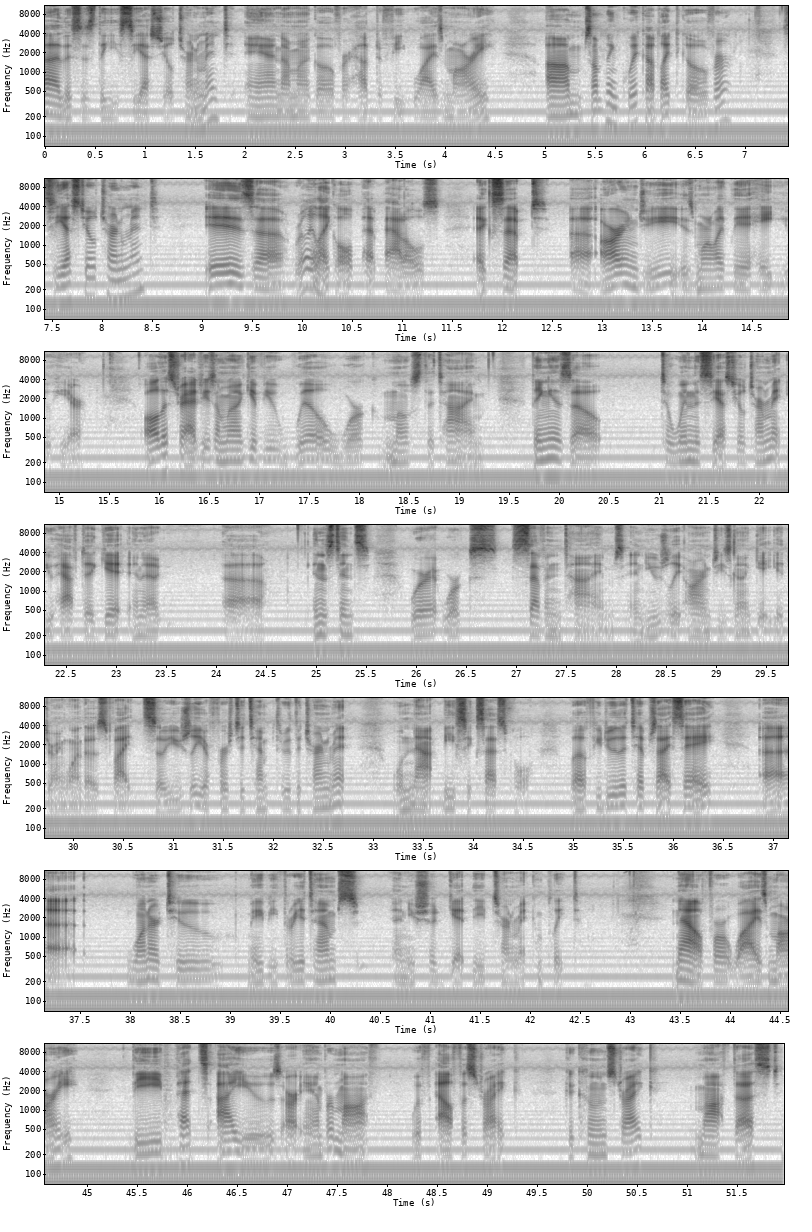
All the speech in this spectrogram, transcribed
Uh, this is the Celestial Tournament, and I'm going to go over how to defeat Wise Mari. Um, something quick I'd like to go over. Celestial Tournament is uh, really like all pet battles, except uh, RNG is more likely to hate you here. All the strategies I'm going to give you will work most of the time. Thing is, though, to win the Celestial Tournament, you have to get in a uh, instance where it works seven times and usually RNG is going to get you during one of those fights. So usually your first attempt through the tournament will not be successful. But if you do the tips I say uh, one or two maybe three attempts and you should get the tournament complete. Now for Wise Mari the pets I use are Amber Moth with Alpha Strike Cocoon Strike Moth Dust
